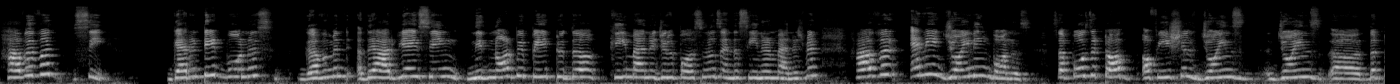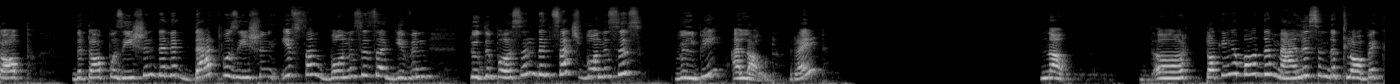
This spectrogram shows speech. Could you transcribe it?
However see guaranteed bonus government the rbi is saying need not be paid to the key managerial personnel and the senior management. However any joining bonus suppose the top official joins joins uh, the top the top position, then at that position, if some bonuses are given to the person, then such bonuses will be allowed, right? Now, uh, talking about the malus and the clawback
